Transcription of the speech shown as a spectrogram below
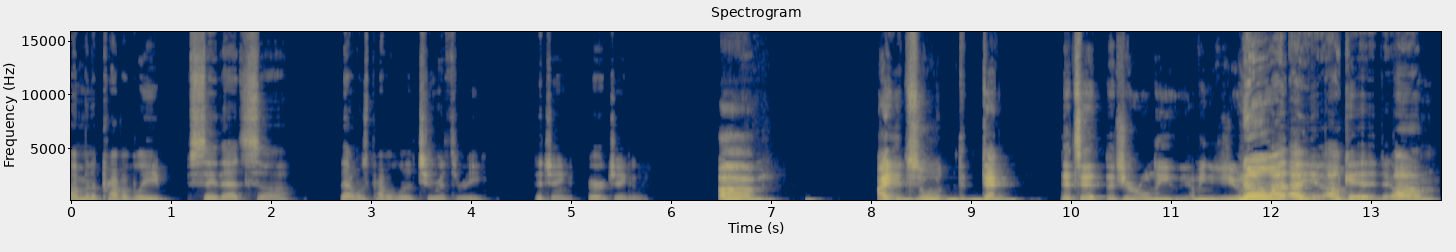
I'm gonna probably say that's uh that was probably two or three. The Django or Django. Um, I so th- that that's it. That's your only. I mean, you No, I, I I'll get um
